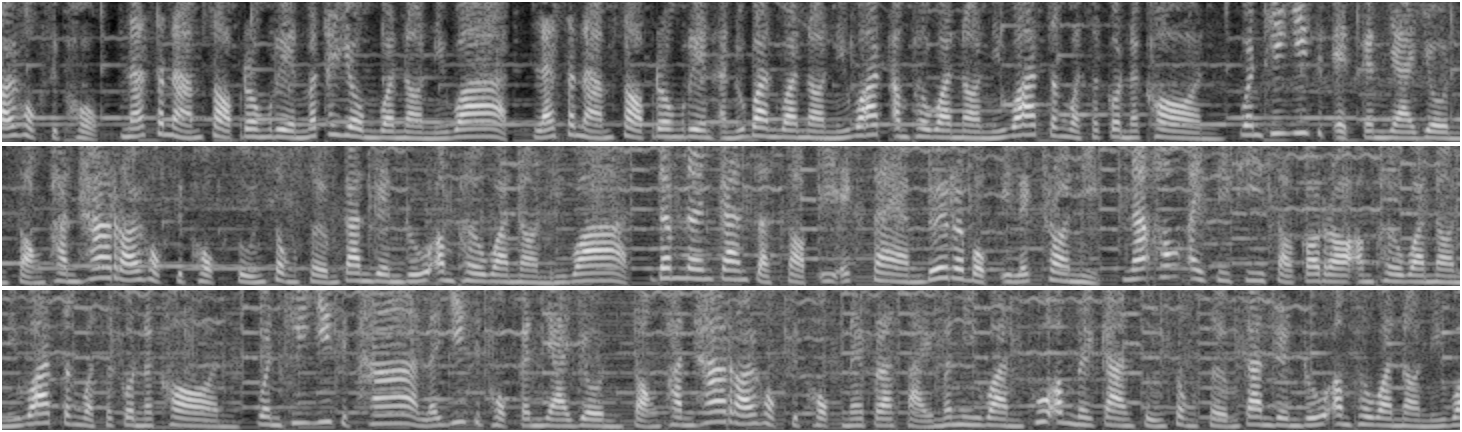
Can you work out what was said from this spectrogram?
2566 ณ สนามสอบโรงเรียนมัธยมวานอนนิวาสและสนามสอบโรงเรียนอนุบาลวานอนนิวาสอำเภอวานอนนิวาสจังหวัดสกลนคร วันที่ 20 21กันยายน 2566 ศูนย์ส่งเสริมการเรียนรู้อำเภอวานอนนิวาสดำเนินการจัดสอบ e-exam ด้วยระบบอิเล็กทรอนิกส์ ณ ห้อง ICT สกรอำเภอวานอนนิวาสจังหวัดสกลนคร วันที่ 25 และ 26 กันยายน 2566 ในประสัยมณีวัน ผู้อำนวยการศูนย์ส่งเสริมการเรียนรู้อำเภอวานอนนิว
